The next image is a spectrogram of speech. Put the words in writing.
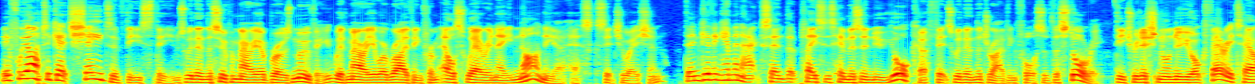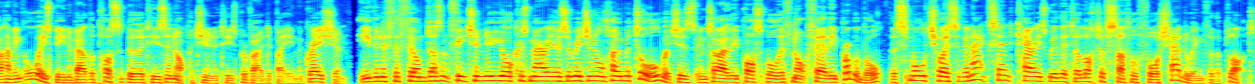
If we are to get shades of these themes within the Super Mario Bros. movie, with Mario arriving from elsewhere in a Narnia-esque situation, then giving him an accent that places him as a New Yorker fits within the driving force of the story, the traditional New York fairy tale having always been about the possibilities and opportunities provided by immigration. Even if the film doesn't feature New York as Mario's original home at all, which is entirely possible if not fairly probable, the small choice of an accent carries with it a lot of subtle foreshadowing for the plot.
